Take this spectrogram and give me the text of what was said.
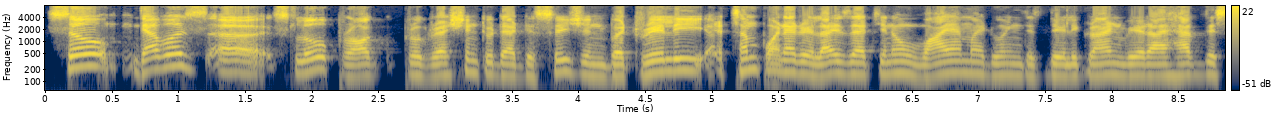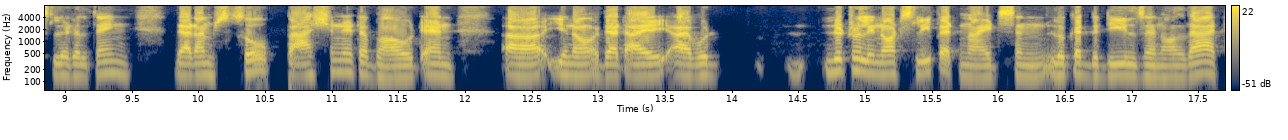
So that was a slow prog- progression to that decision. But really, at some point, I realized that, you know, why am I doing this daily grind where I have this little thing that I'm so passionate about and, uh, you know, that I, I would literally not sleep at nights and look at the deals and all that.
